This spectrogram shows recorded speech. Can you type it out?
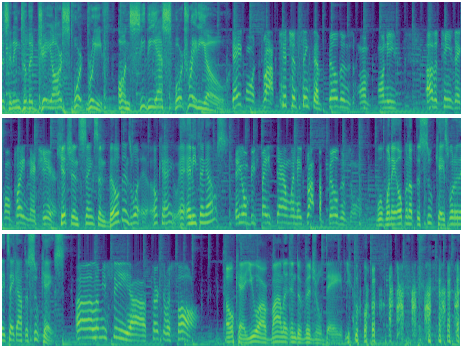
Listening to the JR Sport Brief on CBS Sports Radio. They're going to drop kitchen sinks and buildings on, on these – other teams they're going to play next year. Kitchen sinks and buildings? What? Okay. Anything else? They're going to be face down when they drop the buildings on them. Well, when they open up the suitcase, what do they take out the suitcase? Uh, let me see. Uh, Circular Saw. Okay, you are a violent individual, Dave. You are.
